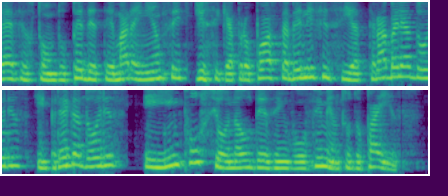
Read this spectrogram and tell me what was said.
Everton do PDT maranhense, disse que a proposta beneficia trabalhadores, empregadores e impulsiona o desenvolvimento do país.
